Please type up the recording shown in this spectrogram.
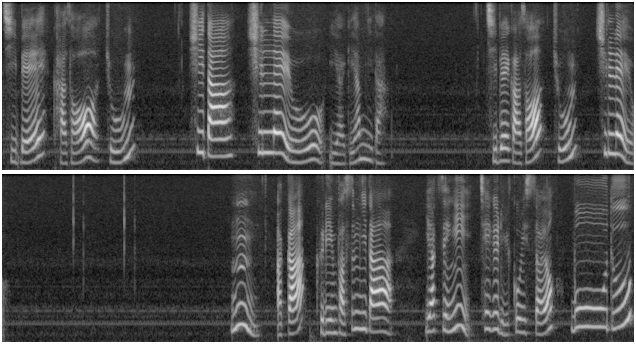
집에 가서 좀 쉬다, 쉴래요. 이야기합니다. 집에 가서 좀 쉴래요. 음, 아까 그림 봤습니다. 이 학생이 책을 읽고 있어요. 모두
